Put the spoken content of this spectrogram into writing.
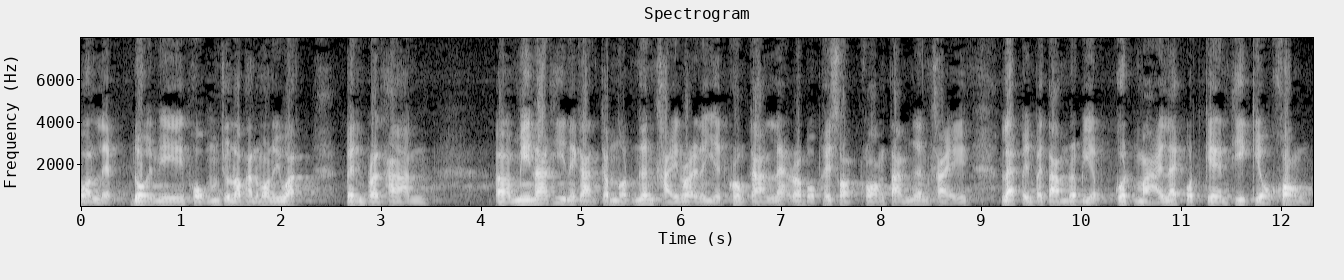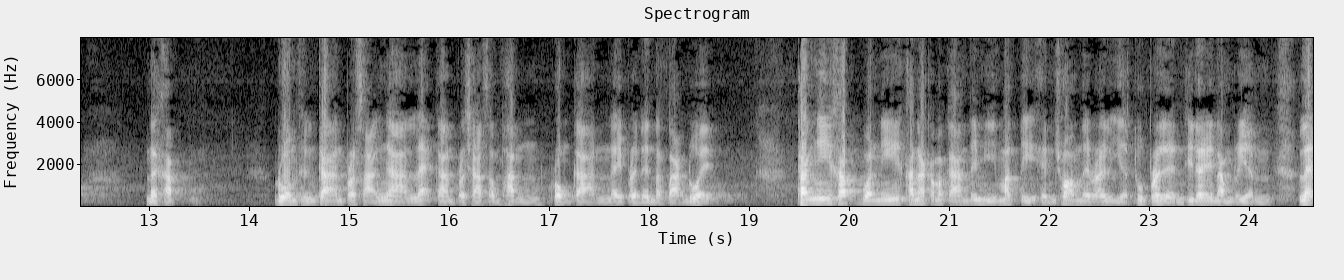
วอลเล็ตโดยมีผมจุลพันธ์มรนิวัฒน์เป็นประธานมีหน้าที่ในการกำหนดเงื่อนไขรายละเอียดโครงการ และระบบให้สอดคล้องตามเงื่อนไข และเป็นไปตามระเบียบกฎหมายและกฎเกณฑ์ที่เกี่ยวข้องนะครับ รวมถึงการประสานงานและการประชาสัมพันธ์โครงการในประเด็นต่างๆ ด้วย ทั้งนี้ครับวันนี้คณะกรรมการได้มีมติเห็นชอบในรายละเอียดทุกประเด็นที่ได้นำเรียน และ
